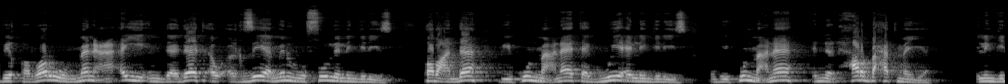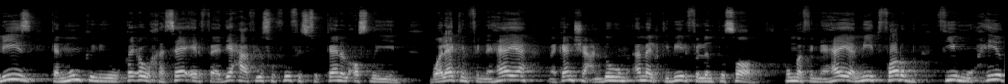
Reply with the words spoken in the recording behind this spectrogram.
بيقرروا منع أي إمدادات أو أغذية من الوصول للإنجليز. طبعا ده بيكون معناه تجويع الإنجليز وبيكون معناه إن الحرب حتمية. الإنجليز كان ممكن يوقعوا خسائر فادحة في صفوف السكان الأصليين ولكن في النهاية ما كانش عندهم أمل كبير في الانتصار. هم في النهاية 100 فرد في محيط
